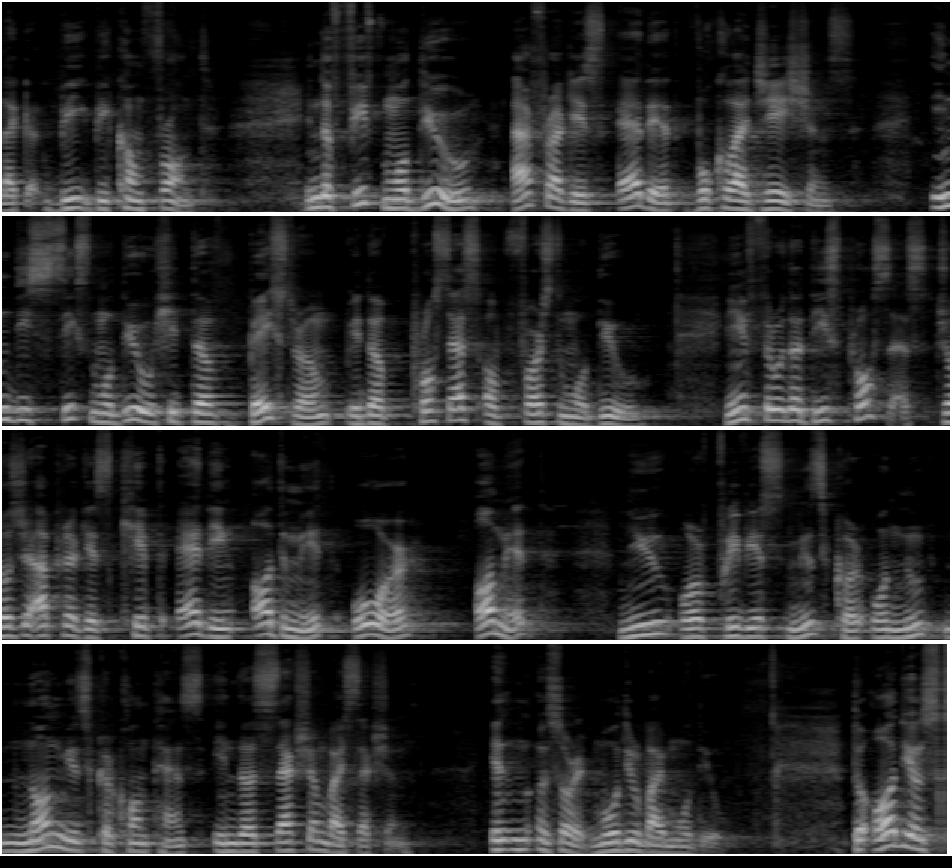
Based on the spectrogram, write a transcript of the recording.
like be, become front. In the fifth module, Aperghis added vocalizations. In this sixth module, hit the bass drum with the process of first module. In through the, this process, George Aperghis kept adding admit or omit new or previous musical or non-musical contents in the section by section, in, uh, sorry, module by module. The audience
